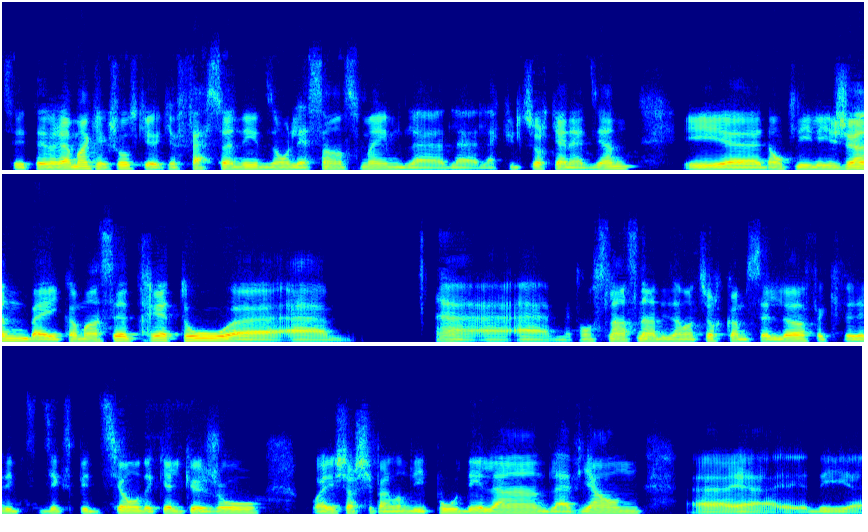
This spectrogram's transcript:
c'était vraiment quelque chose qui a, façonné, disons, l'essence même de la, culture canadienne. Et euh, donc, les, jeunes, ben, ils commençaient très tôt euh, à, mettons, se lancer dans des aventures comme celle-là. Fait qu'ils faisaient des petites expéditions de quelques jours pour aller chercher, par exemple, des pots d'élan, de la viande, euh, euh,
